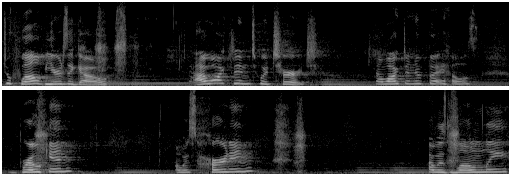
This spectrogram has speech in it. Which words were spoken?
12 years ago, I walked into a church. I walked into Foothills broken. I was hurting. I was lonely.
